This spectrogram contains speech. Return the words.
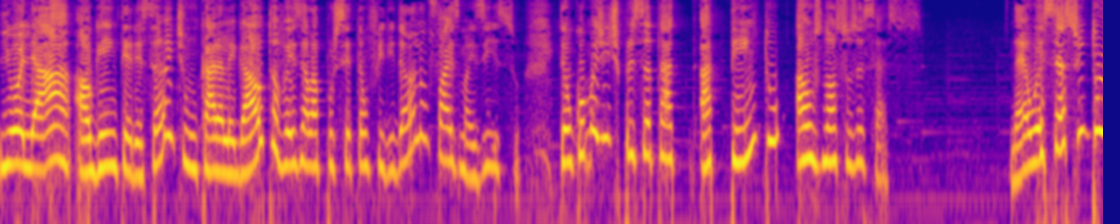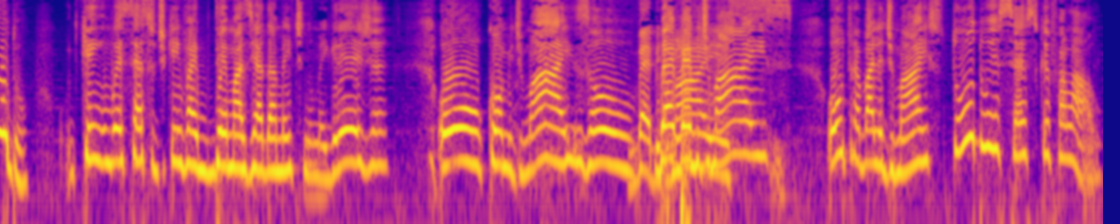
e olhar alguém interessante, um cara legal, talvez ela por ser tão ferida, ela não faz mais isso. Então, como a gente precisa estar tá atento aos nossos excessos? Né? O excesso em tudo. Quem, o excesso de quem vai demasiadamente numa igreja, ou come demais, ou bebe, bebe, demais. bebe demais, ou trabalha demais. Todo o excesso quer falar algo.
